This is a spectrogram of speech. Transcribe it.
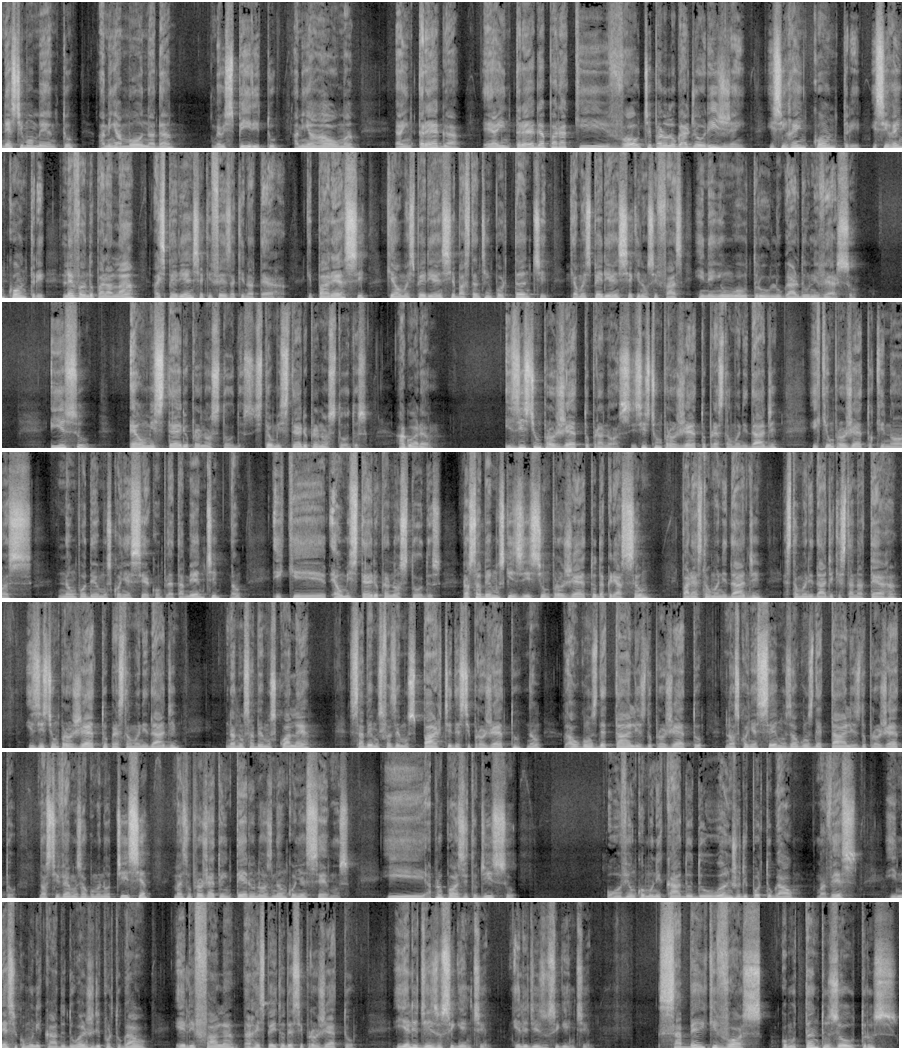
neste momento, a minha mônada, meu espírito, a minha alma, a entrega é a entrega para que volte para o lugar de origem e se reencontre, e se reencontre, levando para lá a experiência que fez aqui na Terra, que parece que é uma experiência bastante importante, que é uma experiência que não se faz em nenhum outro lugar do universo. Isso é um mistério para nós todos. Isto é um mistério para nós todos. Agora, existe um projeto para nós, existe um projeto para esta humanidade e que um projeto que nós não podemos conhecer completamente, não? E que é um mistério para nós todos. Nós sabemos que existe um projeto da criação para esta humanidade, esta humanidade que está na Terra. Existe um projeto para esta humanidade, nós não sabemos qual é, Sabemos que fazemos parte deste projeto, não? Alguns detalhes do projeto nós conhecemos, alguns detalhes do projeto nós tivemos alguma notícia, mas o projeto inteiro nós não conhecemos. E a propósito disso, houve um comunicado do Anjo de Portugal uma vez, e nesse comunicado do Anjo de Portugal ele fala a respeito desse projeto. E ele diz o seguinte: ele diz o seguinte: Sabei que vós, como tantos outros,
